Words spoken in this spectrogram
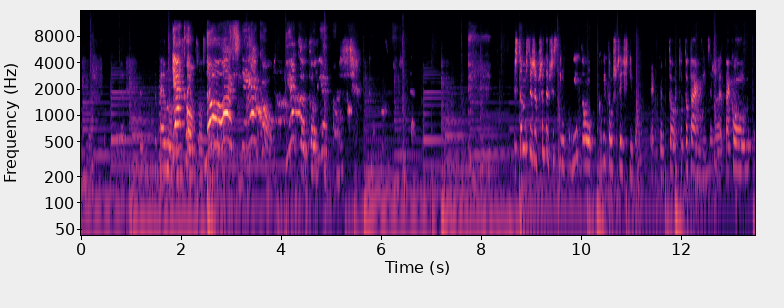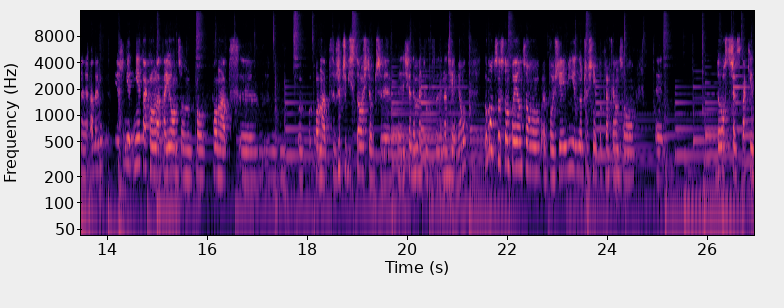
wiesz, pełną Jaką? No właśnie, jaką? Jaką kobietą? Wiesz co, myślę, że przede wszystkim kobietą, kobietą szczęśliwą. Jakby to, to, to tak widzę, że taką, ale wiesz, nie, nie taką latającą po, ponad, ponad rzeczywistością czy 7 metrów nad ziemią, tylko mocno stąpającą po ziemi, jednocześnie potrafiącą dostrzec takie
